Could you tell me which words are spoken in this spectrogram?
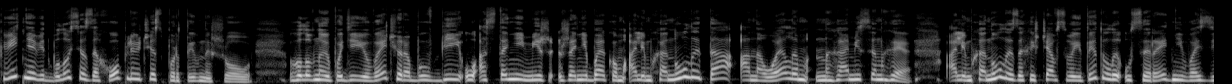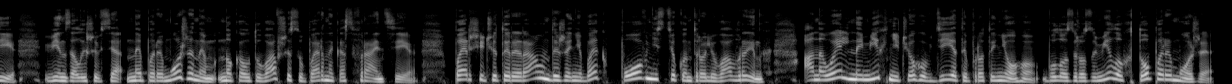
квітня, відбулося захоплююче спортивне шоу. Головною подією вечора був бій у Астані між Жанібеком Алімханули та Анауелем Нгамі Сенге. Алімханули захищав свої титули у середній вазі. Він залишився непереможеним, нокаутувавши суперника з Франції. Перші чотири раунди Жанібек повністю контролював ринг. Анауель не міг нічого вдіяти проти нього. Було зрозуміло, хто переможе.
